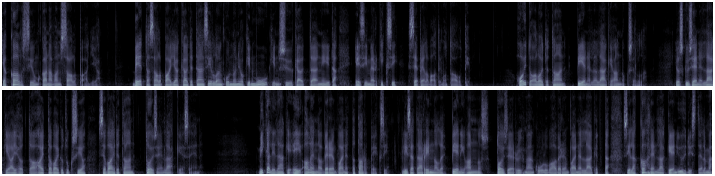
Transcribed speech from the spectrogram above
ja kalsiumkanavan salpaajia – Beta-salpaajia käytetään silloin, kun on jokin muukin syy käyttää niitä, esimerkiksi sepelvaltimotauti. Hoito aloitetaan pienellä lääkeannoksella. Jos kyseinen lääke aiheuttaa haittavaikutuksia, se vaihdetaan toiseen lääkkeeseen. Mikäli lääke ei alenna verenpainetta tarpeeksi, lisätään rinnalle pieni annos toiseen ryhmään kuuluvaa verenpainelääkettä, sillä kahden lääkkeen yhdistelmä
